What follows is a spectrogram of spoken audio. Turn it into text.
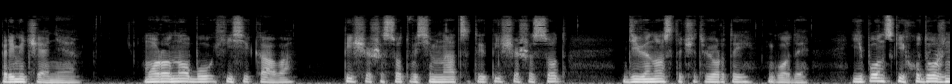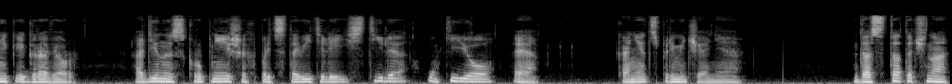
Примечание. Моронобу Хисикава, 1618-1694 годы. Японский художник и гравер. Один из крупнейших представителей стиля укиё-э. Конец примечания. Достаточно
